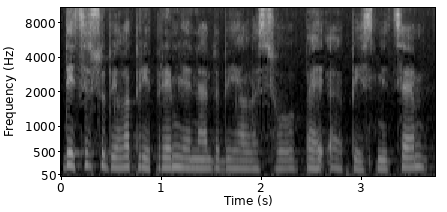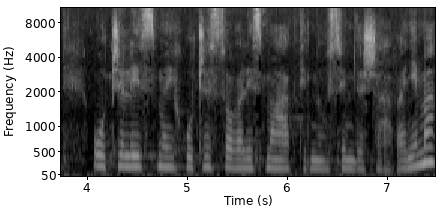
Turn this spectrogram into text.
Dice su bila pripremljena, dobijala su e, pismice, učili smo ih, učestvovali smo aktivno u svim dešavanjima,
